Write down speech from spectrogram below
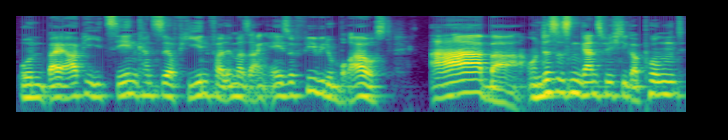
Und bei API 10 kannst du auf jeden Fall immer sagen, ey, so viel wie du brauchst. Aber, und das ist ein ganz wichtiger Punkt,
